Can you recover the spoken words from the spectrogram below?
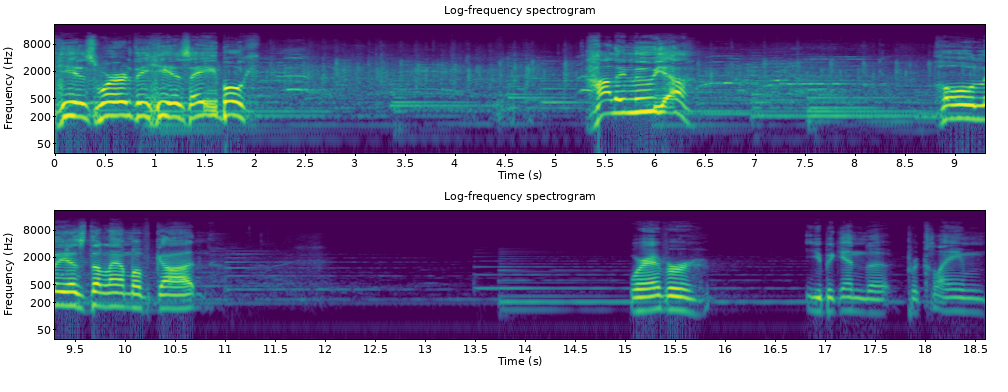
He is worthy. He is able. Hallelujah. Holy is the Lamb of God. Wherever you begin to proclaim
